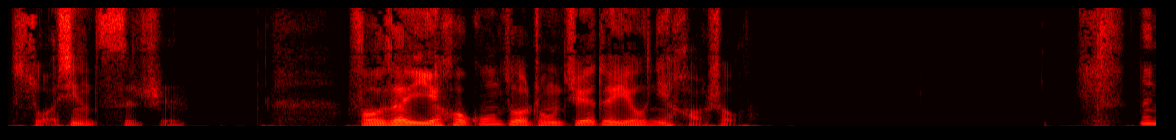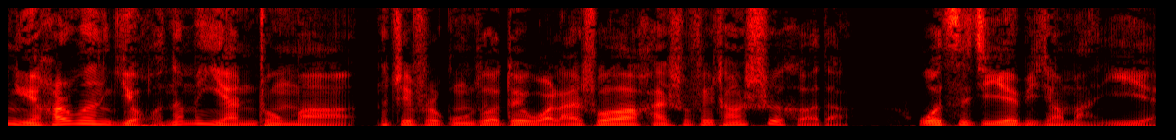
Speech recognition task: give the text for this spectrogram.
索性辞职，否则以后工作中绝对有你好受的。那女孩问：“有那么严重吗？”那这份工作对我来说还是非常适合的，我自己也比较满意，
